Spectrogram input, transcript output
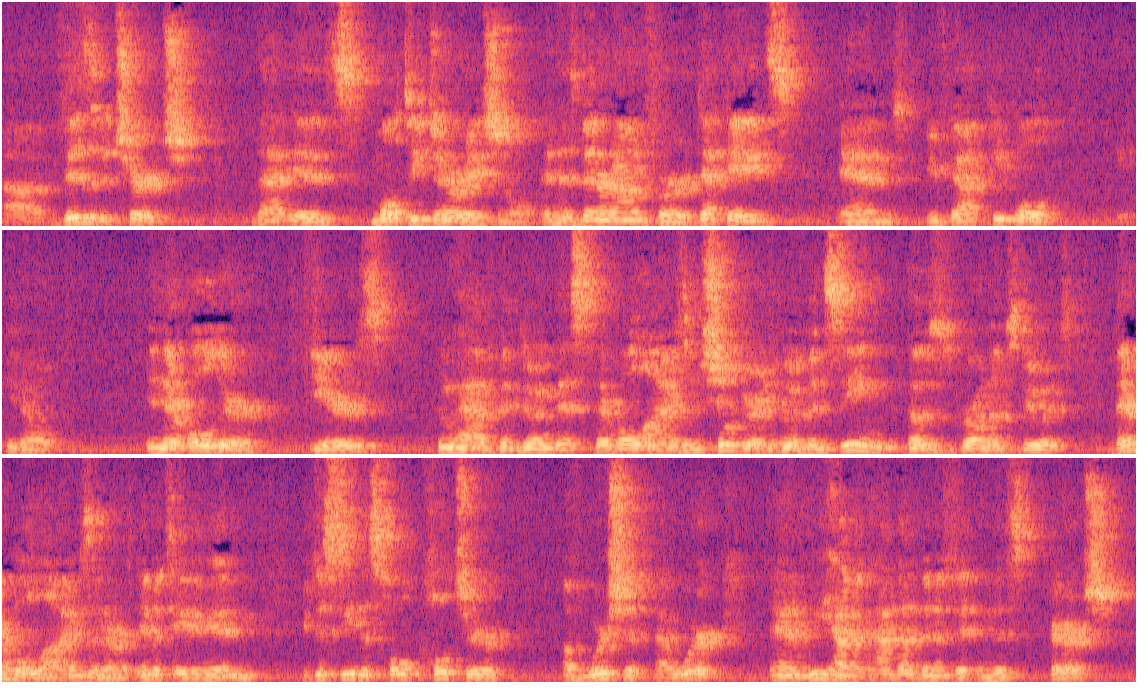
uh, visit a church that is multi generational and has been around for decades, and you've got people, you know, in their older years who have been doing this their whole lives, and children who have been seeing those grown ups do it their whole lives and are imitating it, and you just see this whole culture of worship at work. And we haven't had that benefit in this parish.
